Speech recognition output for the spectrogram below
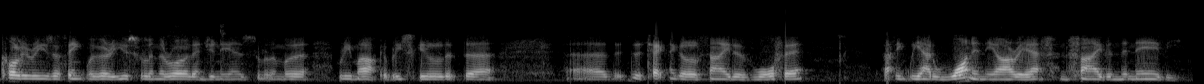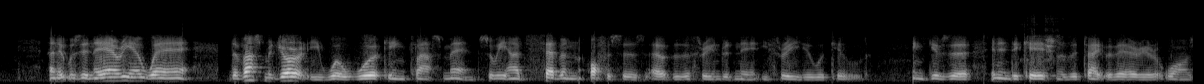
collieries, I think, were very useful in the Royal Engineers. Some of them were remarkably skilled at the, uh, the, the, technical side of warfare. I think we had one in the RAF and five in the Navy. And it was an area where the vast majority were working class men. So we had seven officers out of the 383 who were killed. It gives a, an indication of the type of area it was.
